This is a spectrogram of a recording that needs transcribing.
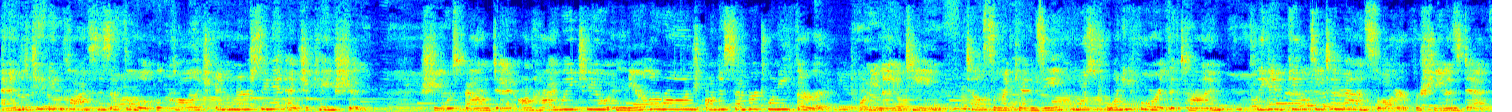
and taking classes at the local college in nursing and education. She was found dead on Highway 2 near La Ronge on December 23, 2019. Telsa McKenzie, who was 24 at the time, pleaded guilty to manslaughter for Sheena's death.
